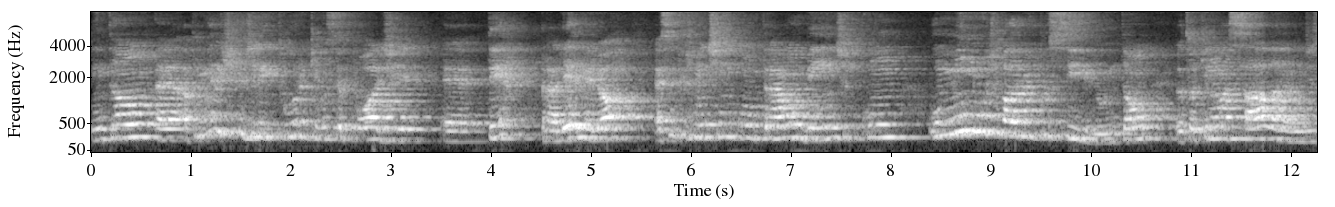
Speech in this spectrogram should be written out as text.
Então, é, a primeira dica de leitura que você pode é, ter para ler melhor é simplesmente encontrar um ambiente com o mínimo de barulho possível. Então, eu estou aqui numa sala né, onde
